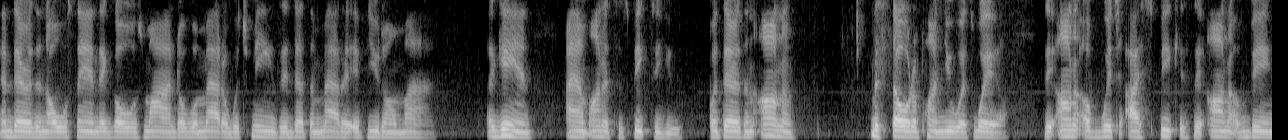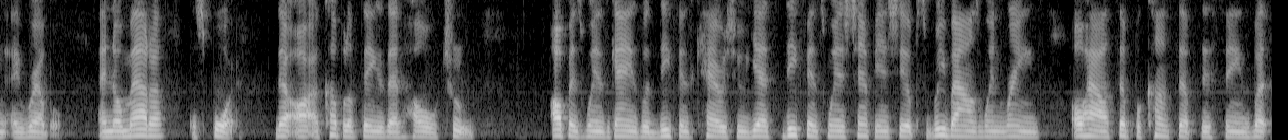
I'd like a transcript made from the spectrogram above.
And there is an old saying that goes mind over matter, which means it doesn't matter if you don't mind. Again, I am honored to speak to you, but there is an honor bestowed upon you as well. The honor of which I speak is the honor of being a rebel. And no matter the sport, there are a couple of things that hold true. Offense wins games, but defense carries you. Yes, defense wins championships, rebounds win rings. Oh, how a simple concept this seems. But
